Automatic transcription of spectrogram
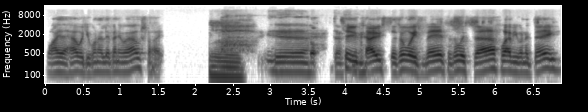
why the hell would you want to live anywhere else? Like Mm. Yeah, two definitely. coasts, there's always vids, there's always surf, whatever you want to do.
